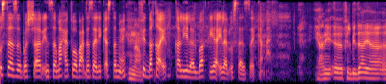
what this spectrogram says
أستاذ بشار إن سمحت وبعد ذلك أستمع نعم. في الدقائق القليلة الباقية إلى الأستاذ كمال يعني آه، في البداية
